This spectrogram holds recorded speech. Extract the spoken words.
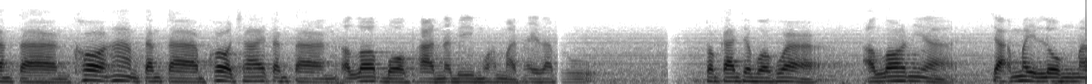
ต่างๆ ข้อห้ามต่างๆ ข้อใช้ต่างๆอัลลอฮ์บอกผ่านนบีมุฮัมมัดให้รับรู้ ต้องการจะบอกว่า อัลลอฮ์เนี่ยจะไม่ลงมา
